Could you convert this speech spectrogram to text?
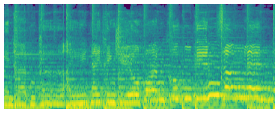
nghìn hạt thơ ấy nay thành chiều hoan khúc tiến dâng lên.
